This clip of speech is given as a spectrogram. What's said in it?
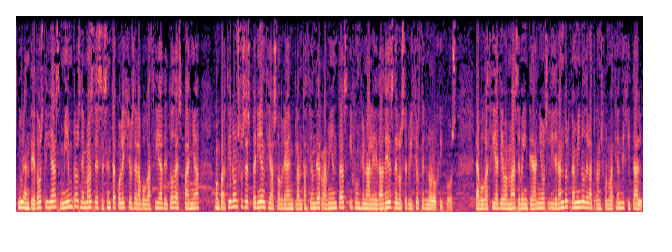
Durante dos días, miembros de más de 60 colegios de la abogacía de toda España compartieron sus experiencias sobre la implantación de herramientas y funcionalidades de los servicios tecnológicos. La abogacía lleva más de 20 años liderando el camino de la transformación digital,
